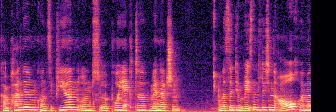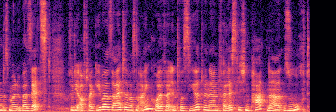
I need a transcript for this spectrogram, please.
Kampagnen konzipieren und äh, Projekte managen. Und das sind im Wesentlichen auch, wenn man das mal übersetzt, für die Auftraggeberseite, was ein Einkäufer interessiert, wenn er einen verlässlichen Partner sucht,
